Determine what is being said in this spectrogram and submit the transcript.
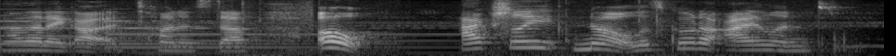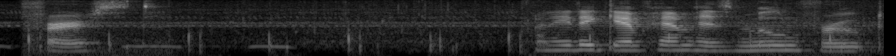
Now that I got a ton of stuff. Oh, actually, no. Let's go to Eiland first. I need to give him his moon fruit.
